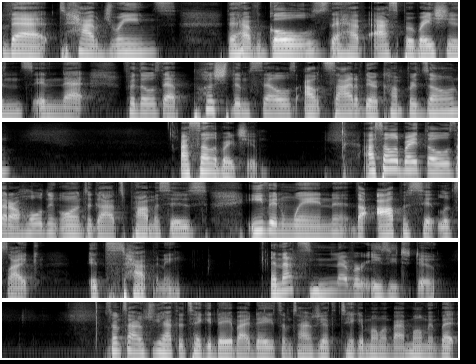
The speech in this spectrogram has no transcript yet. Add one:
that have dreams, that have goals, that have aspirations, and that for those that push themselves outside of their comfort zone, I celebrate you. I celebrate those that are holding on to God's promises, even when the opposite looks like it's happening. And that's never easy to do. Sometimes you have to take it day by day. Sometimes you have to take it moment by moment. But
